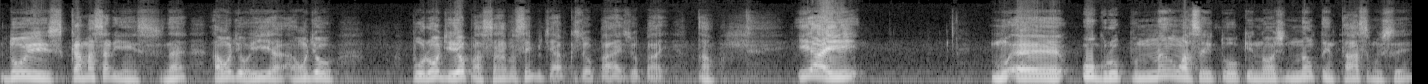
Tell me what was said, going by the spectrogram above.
dos camaçarienses, né? Aonde eu ia, aonde eu, por onde eu passava, sempre tinha, ah, porque seu pai, seu pai, tal. E aí eh, o grupo não aceitou que nós não tentássemos ser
